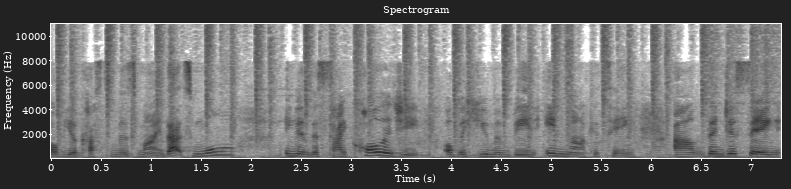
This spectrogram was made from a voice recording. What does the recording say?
of your customer's mind. That's more you know, the psychology of a human being in marketing um, than just saying,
